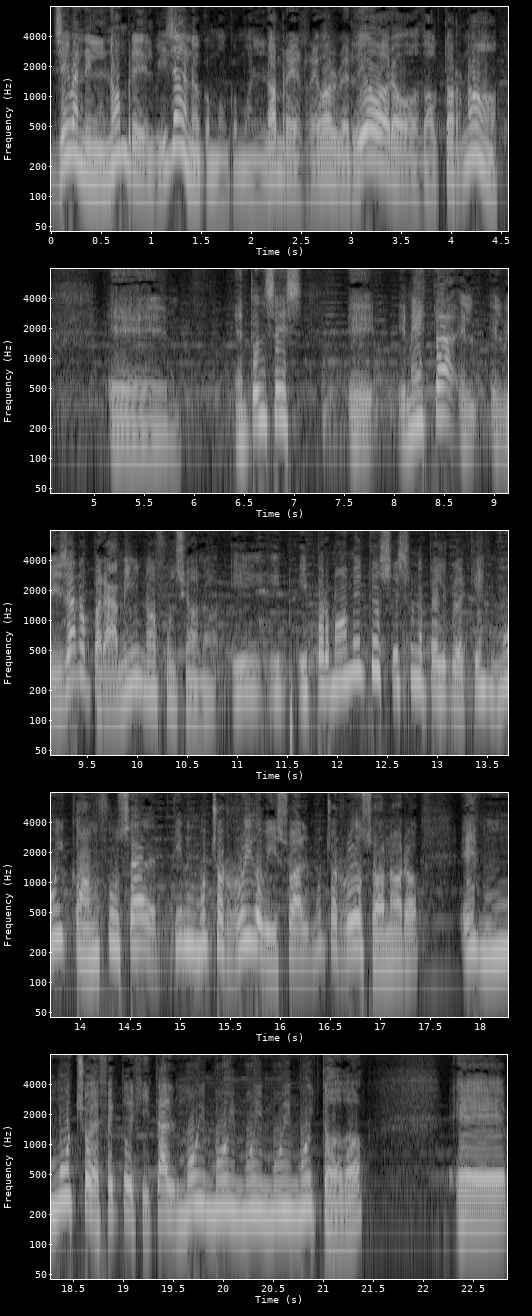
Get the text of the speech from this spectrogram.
llevan el nombre del villano, como, como el nombre del revólver de oro o Doctor No. entonces, en esta, el, el, villano para mí no funcionó. Y, y, por momentos es una película que es muy confusa, tiene mucho ruido visual, mucho ruido sonoro es mucho efecto digital, muy, muy, muy, muy, muy todo. Eh,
